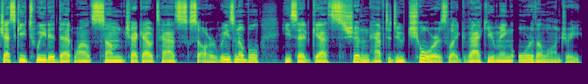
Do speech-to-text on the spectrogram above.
Chesky tweeted that while some checkout tasks are reasonable, he said guests shouldn't have to do chores like vacuuming or the laundry.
